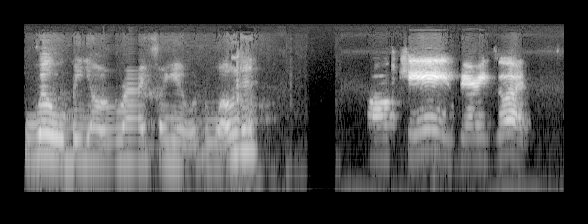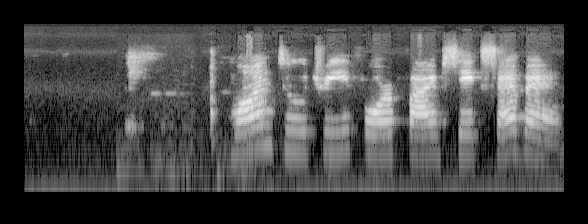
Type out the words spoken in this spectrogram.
will be all right for you, won't it? Okay, very good. One, two, three, four, five, six, seven.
